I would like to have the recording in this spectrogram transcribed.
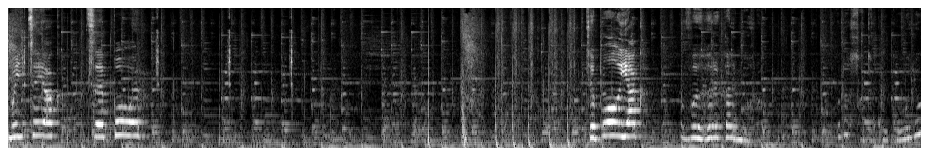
Ми це як? Це поле. Це поле як в гри кальмара. Розсати кукою.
